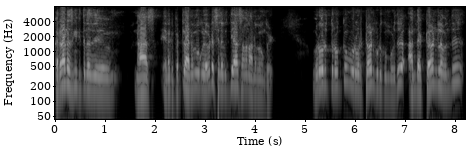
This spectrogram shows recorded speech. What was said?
கர்நாடக சங்கீதத்தில் அது நான் எனக்கு பெற்ற அனுபவங்களை விட சில வித்தியாசமான அனுபவங்கள். ஒரு ஒருத்தருக்கும் ஒரு ஒரு டேர்ன் கொடுக்கும்பொழுது அந்த டேர்னில் வந்து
